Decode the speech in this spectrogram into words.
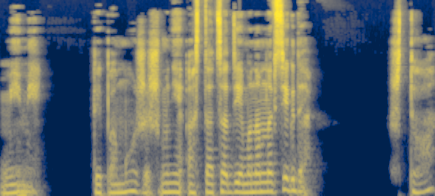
«Мими, ты поможешь мне остаться демоном навсегда?» «Что?»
